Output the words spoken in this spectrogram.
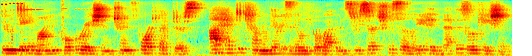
Through Data Mining Corporation Transport Vectors, I have determined there is an illegal weapons research facility hidden at this location.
